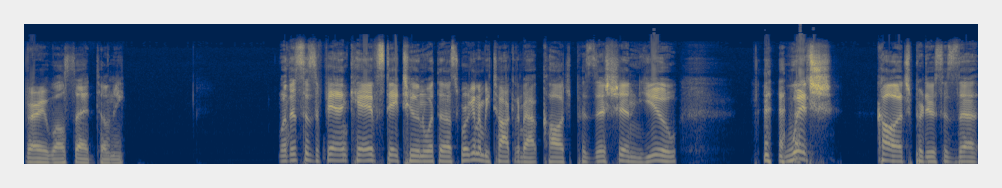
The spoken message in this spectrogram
Very well said, Tony. Well, this is a fan cave. Stay tuned with us. We're going to be talking about college position U, which college produces the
